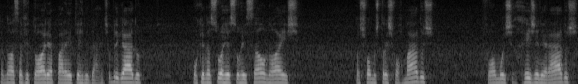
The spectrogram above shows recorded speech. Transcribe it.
da nossa vitória para a eternidade. Obrigado, porque na sua ressurreição nós nós fomos transformados, fomos regenerados,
